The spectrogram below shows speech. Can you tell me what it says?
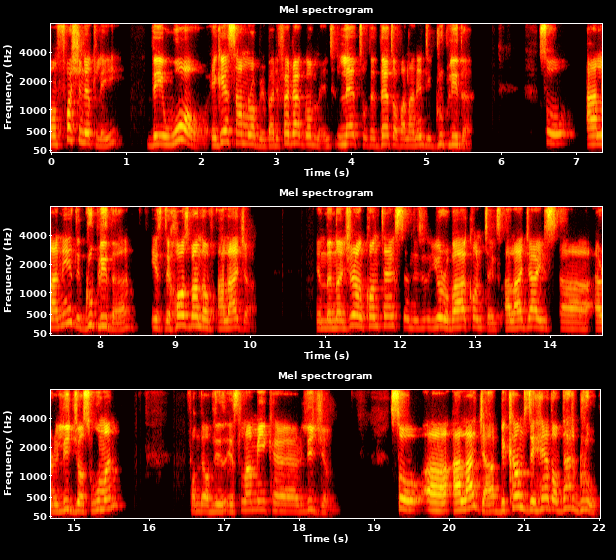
Unfortunately, the war against armed robbery by the federal government led to the death of Alani, the group leader. So Alani, the group leader, is the husband of Alhaja. In the Nigerian context and the Yoruba context, Alhaja is uh, a religious woman from the, the Islamic uh, religion. So uh, Alhaja becomes the head of that group.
